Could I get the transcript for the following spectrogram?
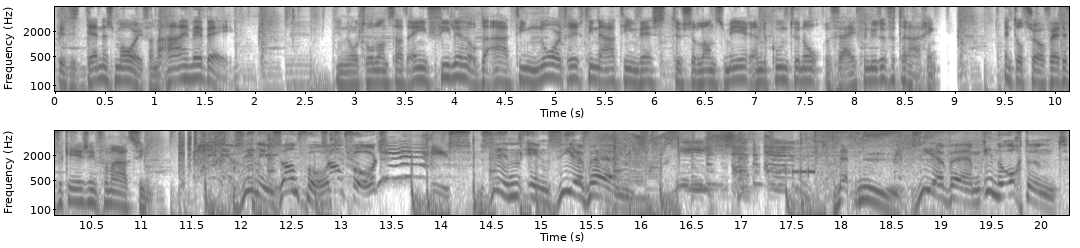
Dit is Dennis Mooij van de ANWB. In Noord-Holland staat één file op de A10 Noord richting de A10 West... tussen Landsmeer en de Koentunnel, 5 minuten vertraging. En tot zover de verkeersinformatie. Zin in Zandvoort, Zandvoort is zin in ZFM. ZFM. Met nu ZFM in de ochtend.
